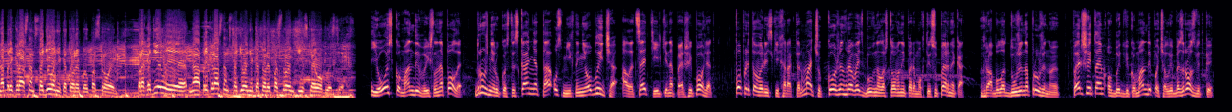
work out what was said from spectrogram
на прекрасном стадионе, который был построен, проходили на прекрасном стадионе, который построен в Киевской области. І ось команди вийшли на поле. Дружні рукостискання та усміхнені обличчя, але це тільки на перший погляд. Попри товариський характер матчу, кожен гравець був налаштований перемогти суперника. Гра була дуже напруженою. Перший тайм обидві команди почали без розвідки.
